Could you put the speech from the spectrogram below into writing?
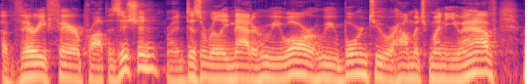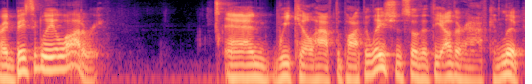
a very fair proposition, right? It doesn't really matter who you are, who you're born to, or how much money you have, right? Basically a lottery and we kill half the population so that the other half can live.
